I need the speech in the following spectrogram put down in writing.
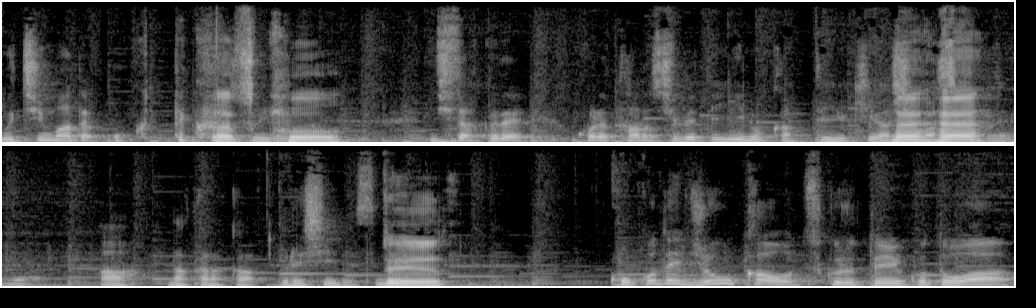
うちまで送ってくるという cool. 自宅でこれ楽しめていいのかっていう気がしますけれどもあなかなか嬉しいですね Dude, ここでジョーカーを作るということは、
